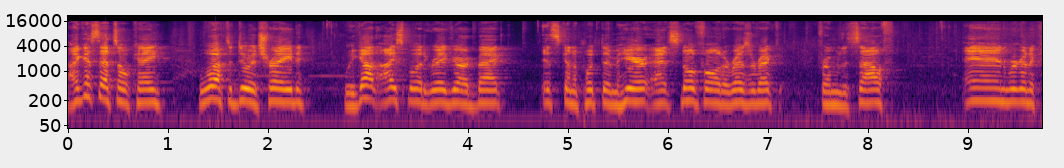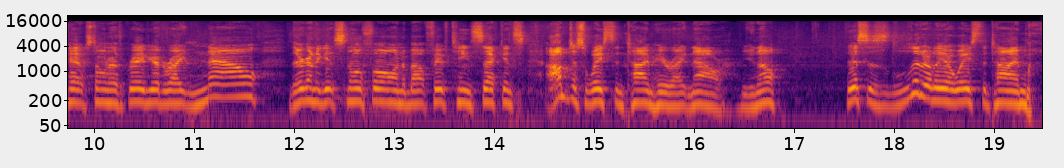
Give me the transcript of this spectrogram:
I guess that's okay. We'll have to do a trade. We got Iceblood Graveyard back. It's going to put them here at Snowfall to resurrect from the south. And we're going to cap Stonehearth Graveyard right now. They're going to get Snowfall in about 15 seconds. I'm just wasting time here right now, you know? This is literally a waste of time.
